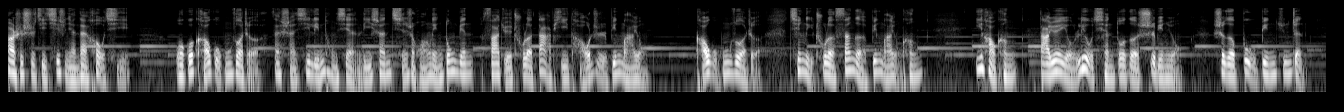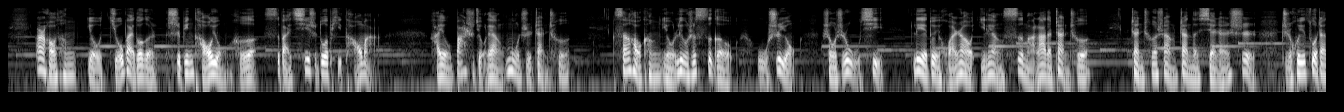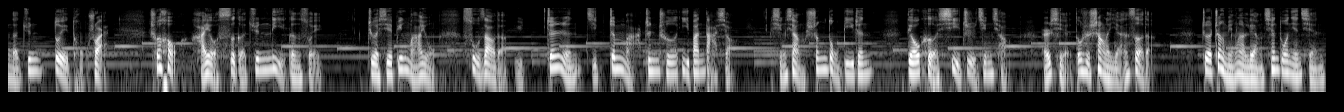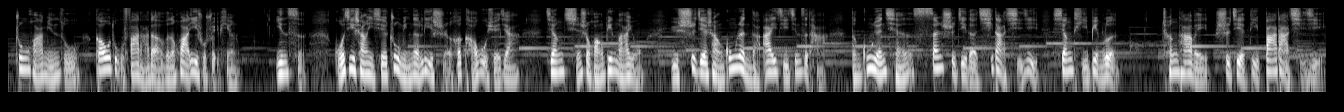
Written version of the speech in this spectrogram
二十世纪七十年代后期，我国考古工作者在陕西临潼县骊山秦始皇陵东边发掘出了大批陶制兵马俑。考古工作者清理出了三个兵马俑坑，一号坑大约有六千多个士兵俑，是个步兵军阵；二号坑有九百多个士兵陶俑和四百七十多匹陶马，还有八十九辆木质战车。三号坑有六十四个武士俑，手执武器，列队环绕一辆四马拉的战车，战车上站的显然是指挥作战的军队统帅，车后还有四个军吏跟随。这些兵马俑塑造的与真人及真马真车一般大小，形象生动逼真，雕刻细致精巧，而且都是上了颜色的。这证明了两千多年前中华民族高度发达的文化艺术水平。因此，国际上一些著名的历史和考古学家将秦始皇兵马俑与世界上公认的埃及金字塔等公元前三世纪的七大奇迹相提并论，称它为世界第八大奇迹。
